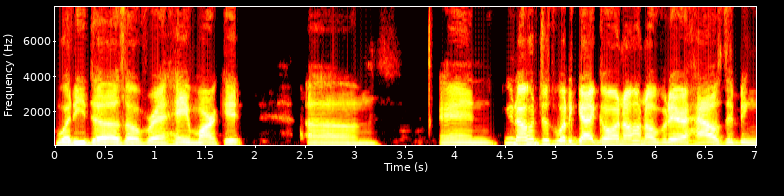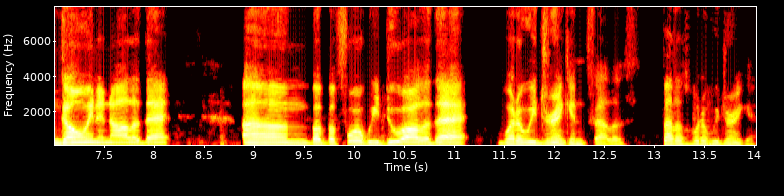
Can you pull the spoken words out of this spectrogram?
what he does over at Haymarket. Um, and, you know, just what he got going on over there. How's it been going and all of that. Um, but before we do all of that, what are we drinking, fellas? Fellas, what are we drinking?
